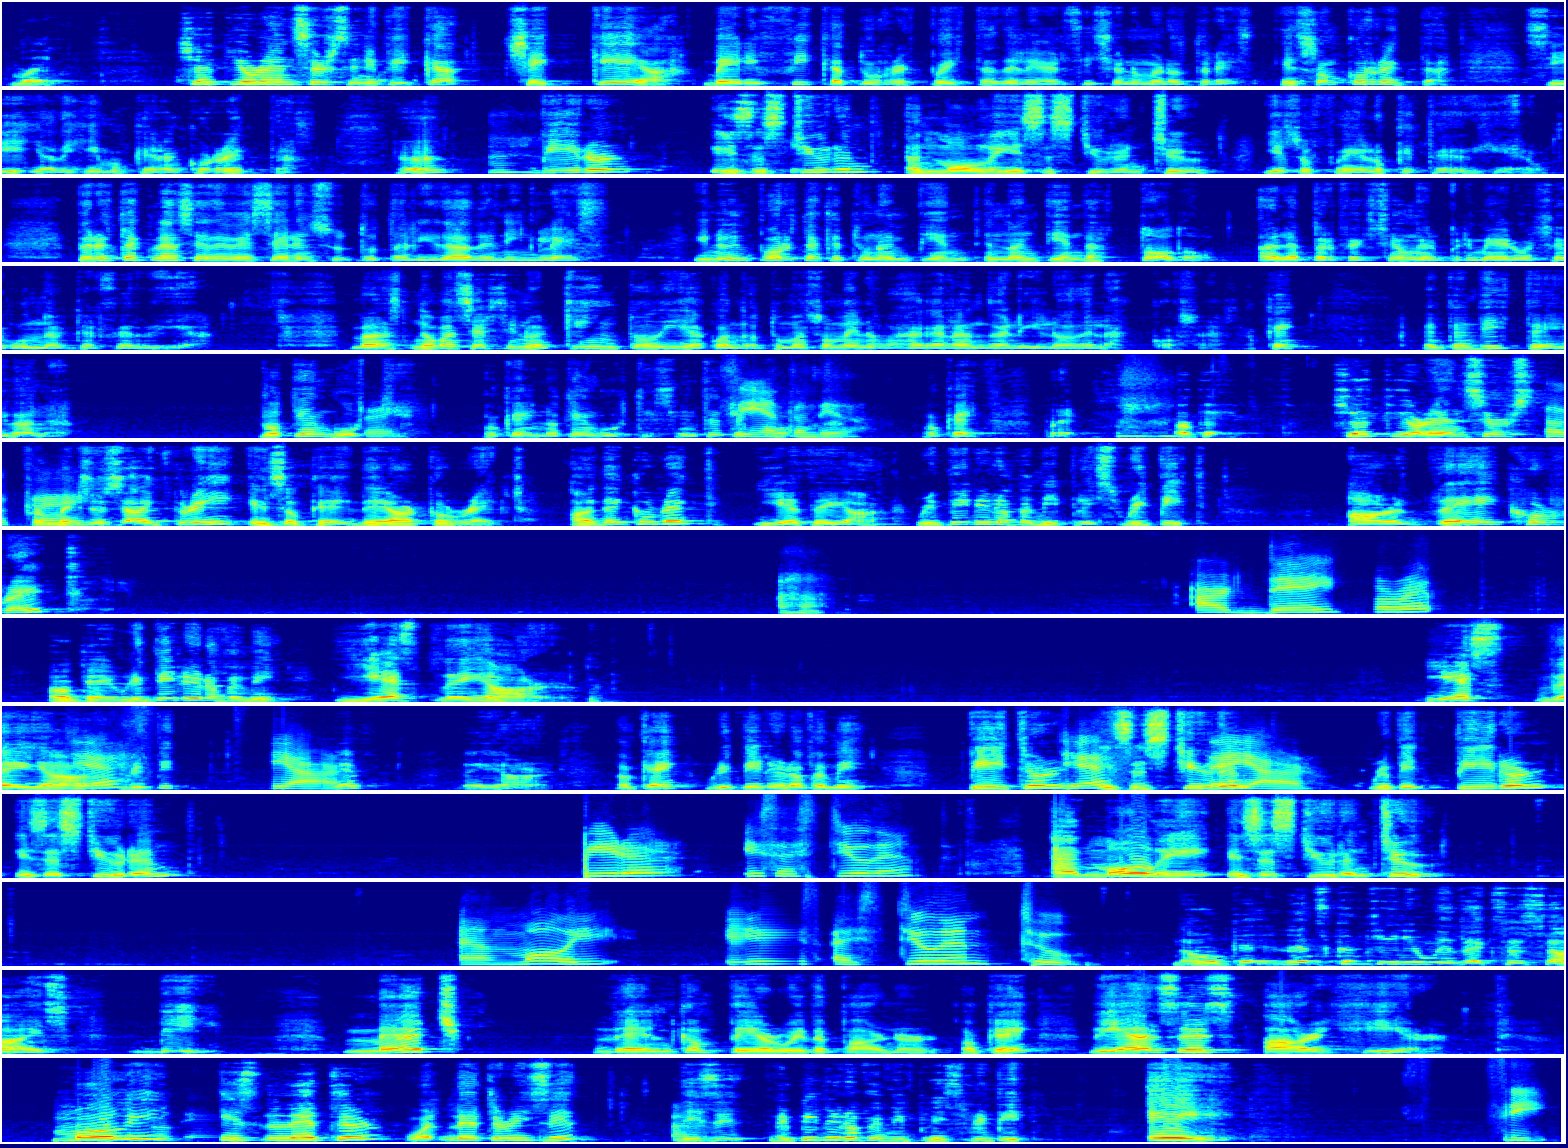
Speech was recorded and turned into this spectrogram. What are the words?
Bueno, check your answer significa chequea, verifica tus respuestas del ejercicio número 3. ¿Son correctas? Sí, ya dijimos que eran correctas. Ujú. Peter is a student and Molly is a student too. Y eso fue lo que ustedes dijeron. Pero esta clase debe ser en su totalidad en inglés. Y no importa que tú no, no entiendas todo a la perfección el primero, el segundo, el tercer día. No va a ser sino el quinto día cuando tú más o menos vas agarrando el hilo de las cosas, ¿ok? ¿Entendiste, Ivana? No te angusties, ¿ok? No te angusties, siéntete Sí, cómoda. entendido. ¿ok? Right. Ok. Check your answers from exercise three. It's okay. They are correct. Are they correct? Yes, they are. Repeat it after me, please. Repeat. Are they correct? Are they correct? Okay, repeat it after me. Yes, they are. Yes, they are. Yes. Repeat. They are. Yes, they are. Okay, repeat it after me. Peter Yes, is a student. they are. Repeat. Peter is a student, Peter is a student and Molly is a student too. and Molly is a student too. Okay, let's continue with exercise B. Match, then compare with the partner. Okay, the answers are here. Molly Okay. is letter. What letter is it? Uh, this is. Repeat it after me, please. Repeat. A, C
